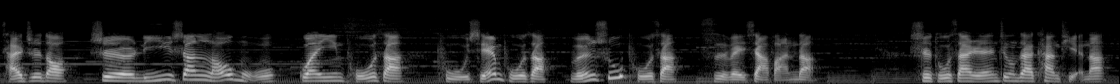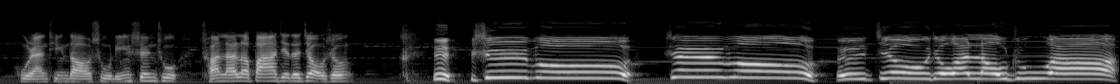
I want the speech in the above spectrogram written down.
才知道是骊山老母、观音菩萨、普贤菩萨、文殊菩萨四位下凡的。师徒三人正在看帖呢。忽然听到树林深处传来了八戒的叫声：“师傅，师傅，呃，救救俺老猪啊！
